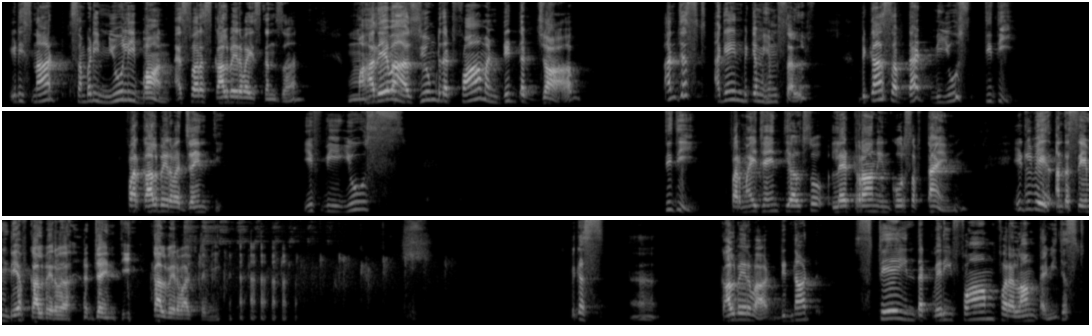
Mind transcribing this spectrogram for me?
it is not somebody newly born as far as Kalbhairava is concerned. Mahadeva assumed that form and did that job and just again became himself. Because of that, we use Tithi for Kalbhairava Jayanti. If we use Titi for my Jayanti also later on in course of time, it will be on the same day of Kalbhairava Jayanti, Kalbhairava Ashtami. because uh, Kalbhairava did not stay in that very form for a long time. He just,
